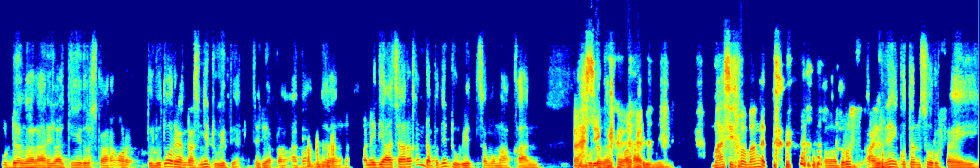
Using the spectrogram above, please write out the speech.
Udah nggak lari lagi terus sekarang or dulu tuh orientasinya duit ya. Jadi apa apa ya, panitia acara kan dapatnya duit sama makan. Asik. Udah gak larinya. Mahasiswa banget. uh, terus akhirnya ikutan survei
